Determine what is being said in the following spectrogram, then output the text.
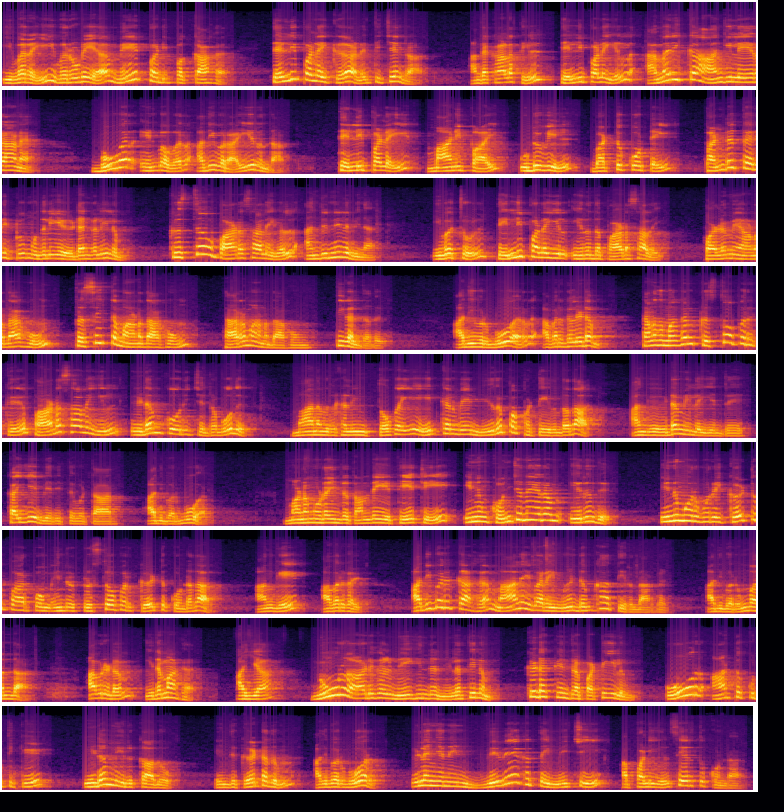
இவரை இவருடைய மேற்படிப்புக்காக தெல்லிப்பளைக்கு அழைத்துச் சென்றார். அந்த காலத்தில் தெல்லிப்பளையில் அமெரிக்க ஆங்கிலேயரான புவர் என்பவர் அதிபராய் இருந்தார். தெல்லிப்பளை மானிப்பாய் உடுவில் வட்டுக்கோட்டை பண்டத்தரிப்பு முதலிய இடங்களிலும் கிறிஸ்தவ பாடசாலைகள் அன்று நிலவின. இவற்றுள் தெல்லிப்பளையில் இருந்த பாடசாலை பழமையானதாகவும் பிரசித்தமானதாகவும் தரமானதாகவும் திகழ்ந்தது. அதிபர் புவர் அவர்களிடம் தனது மகன் கிறிஸ்தோபருக்கு பாடசாலையில் இடம் கோரி சென்றபோது மாணவர்களின் தொகை ஏற்கனவே நிரப்பப்பட்டிருந்ததால் அங்கு இடமில்லை என்று கையை வெறித்து விட்டார் அதிபர் பூவர். மனமுடைந்த தந்தையை தேற்றி இன்னும் கொஞ்ச நேரம் இருந்து இன்னும் ஒரு முறை கேட்டு பார்ப்போம் என்று கிறிஸ்தோபர் கேட்டுக்கொண்டதால் அங்கே அவர்கள் அதிபருக்காக மாலை வரை மீண்டும் காத்திருந்தார்கள். அதிபரும் வந்தார். அவரிடம் இதமாக ஐயா நூறு ஆடுகள் மேய்கின்ற நிலத்திலும் கிடக்கின்ற பட்டியலும் ஓர் ஆட்டுக்குட்டிக்கு இடம் இருக்காதோ என்று கேட்டதும் அதிபர் ஓர் இளைஞனின் விவேகத்தை மெச்சி அப்பள்ளியில் சேர்த்து கொண்டார்.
